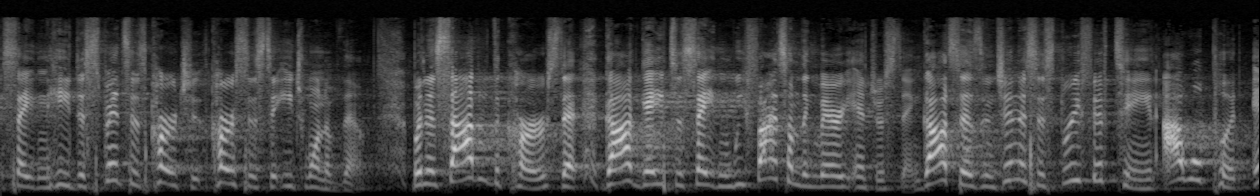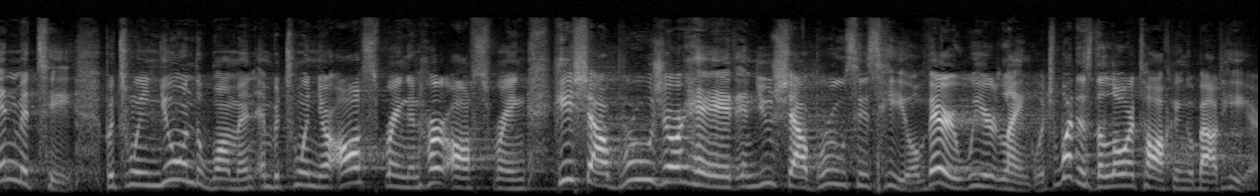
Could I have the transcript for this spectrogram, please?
Satan, He dispenses curses to each one of them. But inside of the curse that God gave to Satan, we find something very interesting. God says in Genesis 3:15, "I will put enmity between you and the woman, and between your offspring and her offspring. He shall bruise your head, and you shall bruise his heel." Very weird language. What is the Lord talking about here?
